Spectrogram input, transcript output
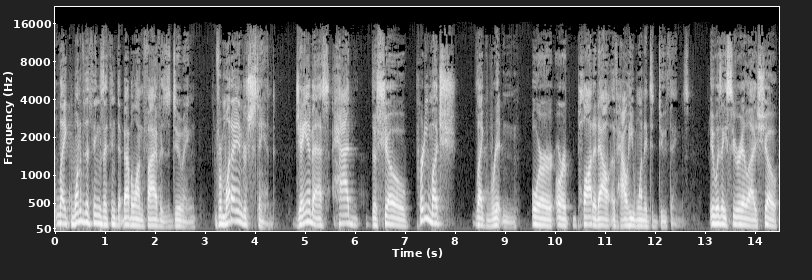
like one of the things I think that Babylon 5 is doing, from what I understand, JMS had the show pretty much like written or or plotted out of how he wanted to do things. It was a serialized show,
